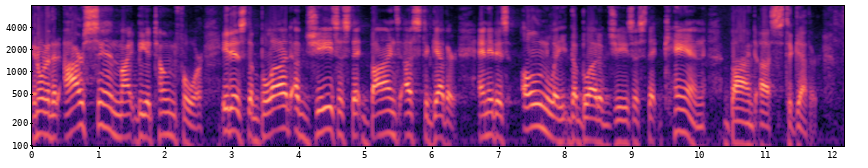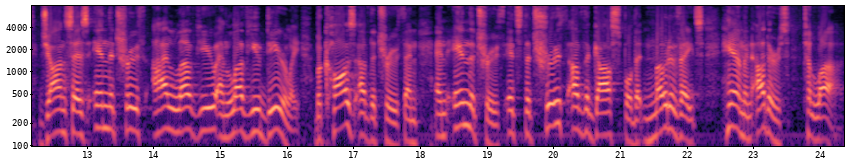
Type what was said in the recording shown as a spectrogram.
in order that our sin might be atoned for. It is the blood of Jesus that binds us together, and it is only the blood of Jesus that can bind us together. John says, In the truth, I love you and love you dearly because of the truth. And, and in the truth, it's the truth of the gospel that motivates him and others to love.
